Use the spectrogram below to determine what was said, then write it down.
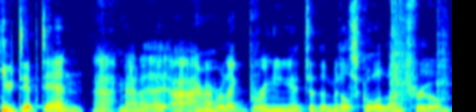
you dipped in. Ah, man, I, I remember like bringing it to the middle school lunchroom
